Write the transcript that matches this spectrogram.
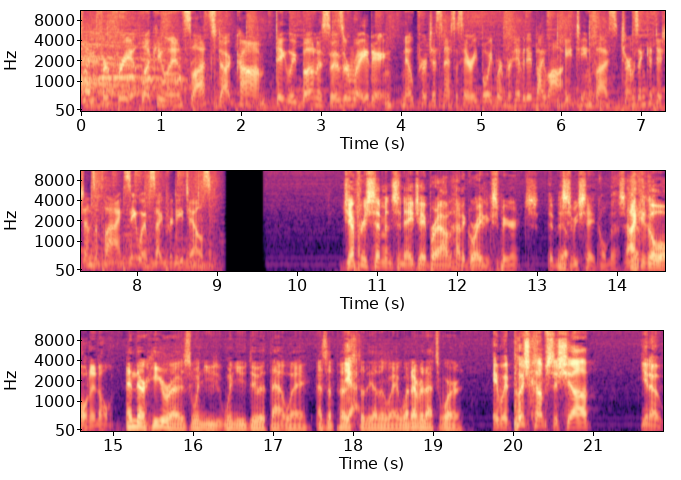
Play for free at LuckyLandSlots.com. Daily bonuses are waiting. No purchase necessary. Void were prohibited by law. 18 plus. Terms and conditions apply. See website for details. Jeffrey Simmons and AJ Brown had a great experience at Mississippi State and Ole Miss. I could go on and on. And they're heroes when you when you do it that way, as opposed Yeah. to the other way, whatever that's worth. And when push comes to shove, you know,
